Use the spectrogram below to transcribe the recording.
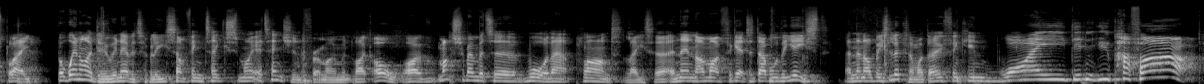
play. But when I do, inevitably, something takes my attention for a moment. Like, oh, I must remember to water that plant later, and then I might forget to double the yeast. And then I'll be looking at my dough thinking, why didn't you puff up?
